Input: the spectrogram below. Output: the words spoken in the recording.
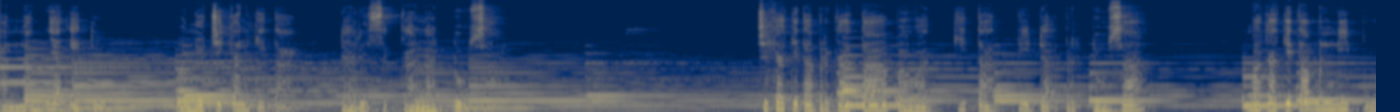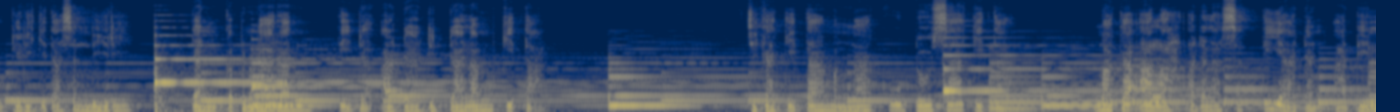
anaknya itu, menyucikan kita dari segala dosa. Jika kita berkata bahwa kita tidak berdosa, maka kita menipu diri kita sendiri dan kebenaran tidak ada di dalam kita. Jika kita mengaku dosa kita, maka Allah adalah setia dan adil,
